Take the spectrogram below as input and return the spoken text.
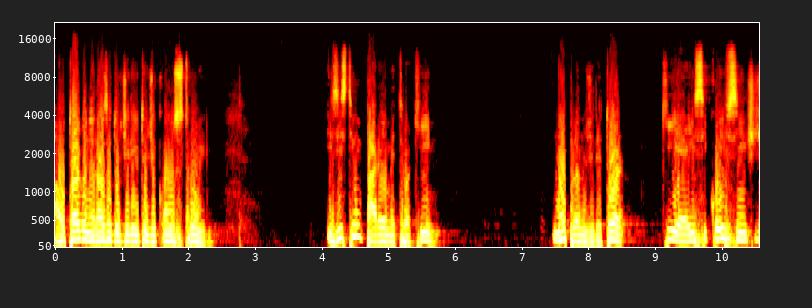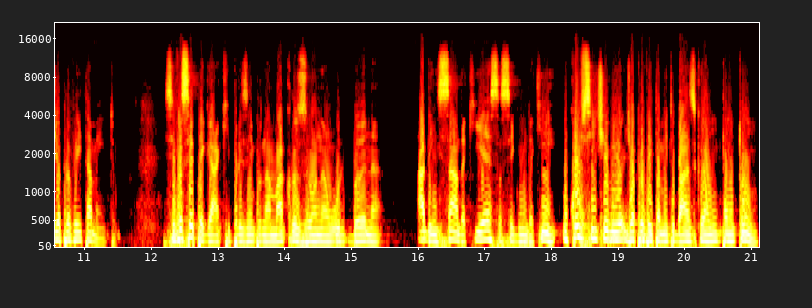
A outorga onerosa do direito de construir. Existe um parâmetro aqui no plano diretor que é esse coeficiente de aproveitamento. Se você pegar aqui, por exemplo, na macrozona urbana adensada, que é essa segunda aqui, o coeficiente de aproveitamento básico é 1.1.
